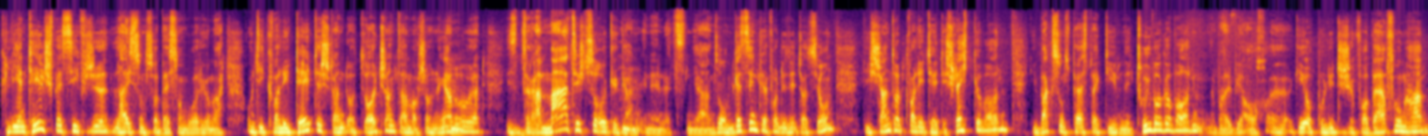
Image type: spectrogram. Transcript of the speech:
klientelspezifische Leistungsverbesserungen wurde gemacht. Und die Qualität des Standorts Deutschland, da haben wir schon länger mhm. darüber gehört, ist dramatisch zurückgegangen mhm. in den letzten Jahren. So, und jetzt sind wir vor der Situation, die Standortqualität ist schlecht geworden, die Wachstumsperspektiven sind trüber geworden, worden, weil wir auch äh, geopolitische Verwerfungen haben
